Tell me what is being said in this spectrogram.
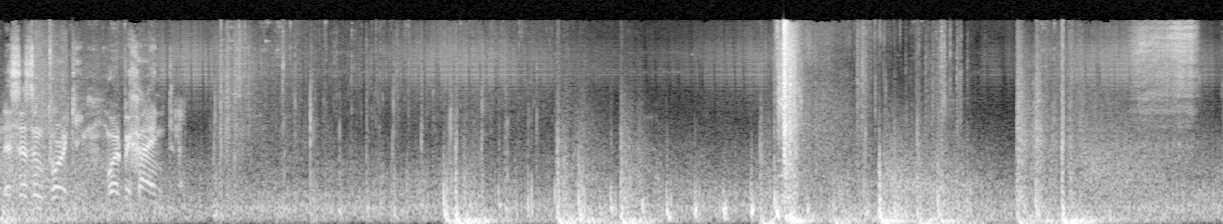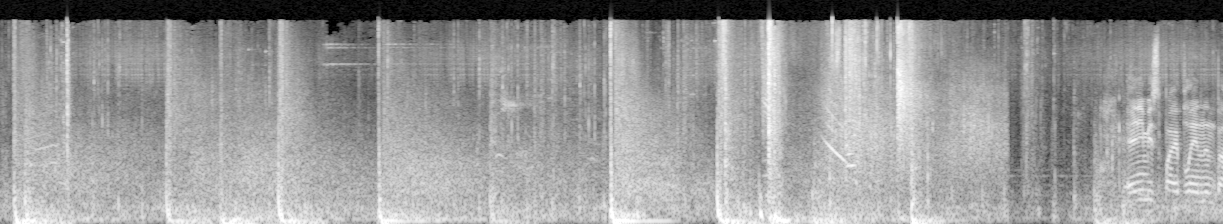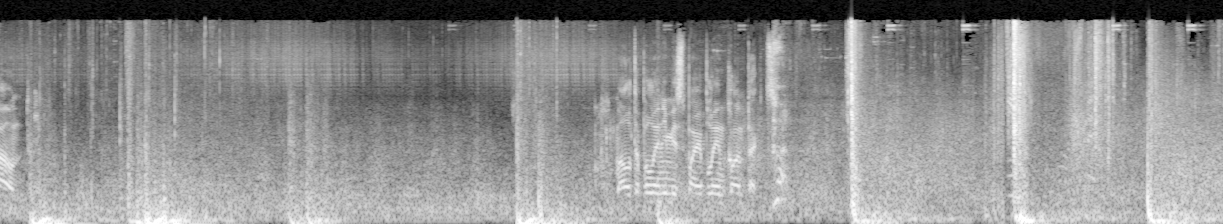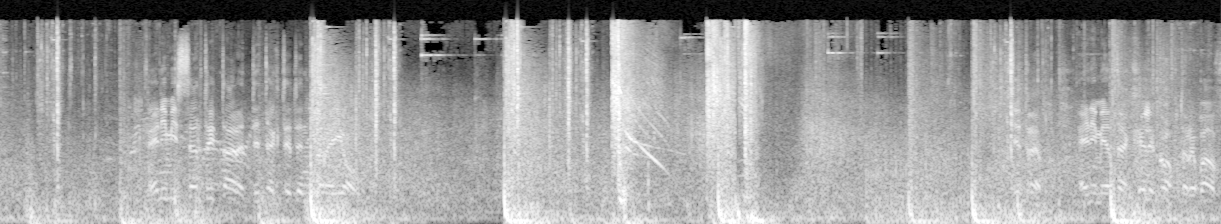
This isn't working. We're behind. Enemy spy plane inbound. Multiple enemy spy plane contacts. Enemy sentry turret detected in your AO. Enemy attack helicopter above.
